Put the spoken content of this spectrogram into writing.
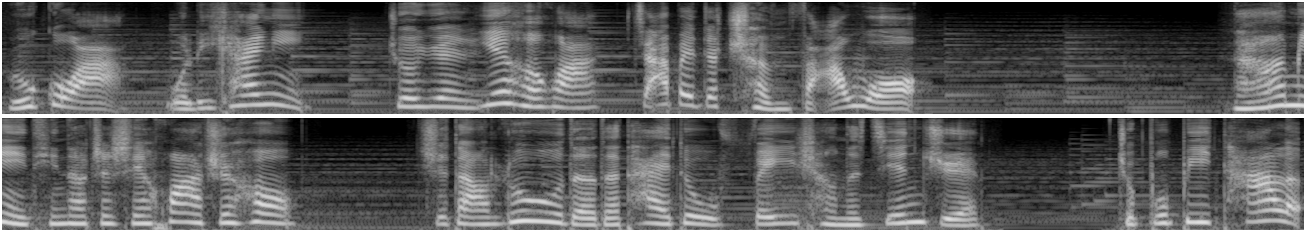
如果啊，我离开你。”就愿耶和华加倍的惩罚我。拿米听到这些话之后，知道路德的态度非常的坚决，就不逼他了。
